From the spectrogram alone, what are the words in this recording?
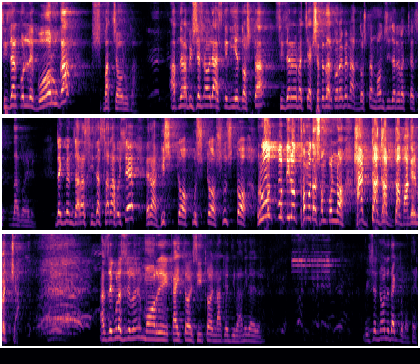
সিজার করলে বউ রুগা বাচ্চাও রুগা। আপনারা বিশ্বাস না হলে আজকে গিয়ে দশটা সিজারের বাচ্চা একসাথে দাঁড় করাবেন আর দশটা নন সিজারের বাচ্চা দাঁড় করাবেন। দেখবেন যারা সিজার ছাড়া হয়েছে এরা হিষ্ট, পুষ্ট, সুস্থ, রোগ প্রতিরোধ ক্ষমতা সম্পন্ন, হাড্ডা গাড্ডা বাঘের বাচ্চা। আর যেগুলো মরে, কাইতে হয় শীত হয়, নাকে দিবা আনি বাইরে বিশ্বাস না হলে দেখবে না, দেখ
